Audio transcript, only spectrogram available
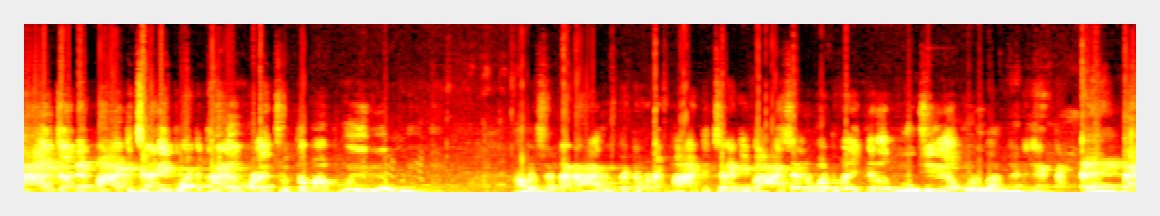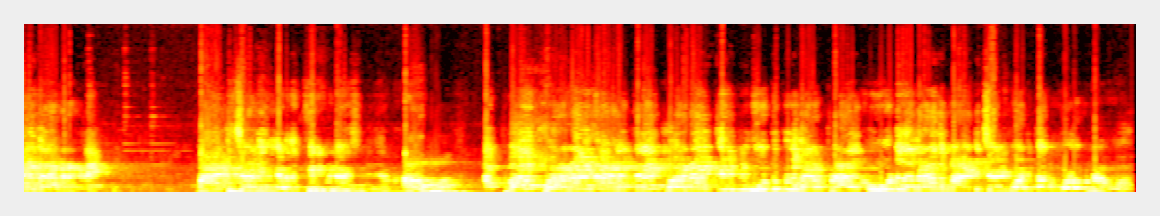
நான் சொன்னேன் மாட்டுச்சாணி போட்டு கழுவுல சுத்தமா போயிரு அப்படின்னு. அவன் சொன்னான் அருள் கட்டவன மாட்டுச்சாணி வாசல்ல போட்டு வைக்கிறது மூஞ்சில போடுவாங்கன்னு கேட்டான். மாட்டுச்சாணிங்கிறது கிருமி நாசினி? ஆமா. அப்போ கொரோனா காலத்துல கொரோனா கிருமி வீட்டுக்குள்ள வரப்படாது வீடு தவறாத மாடிச்சாணி போட்டுதான் உழவுனாவும்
